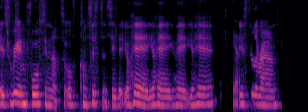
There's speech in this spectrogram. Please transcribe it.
It's reinforcing that sort of consistency that you're here, you're here, you're here, you're here, yeah. you're still around.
